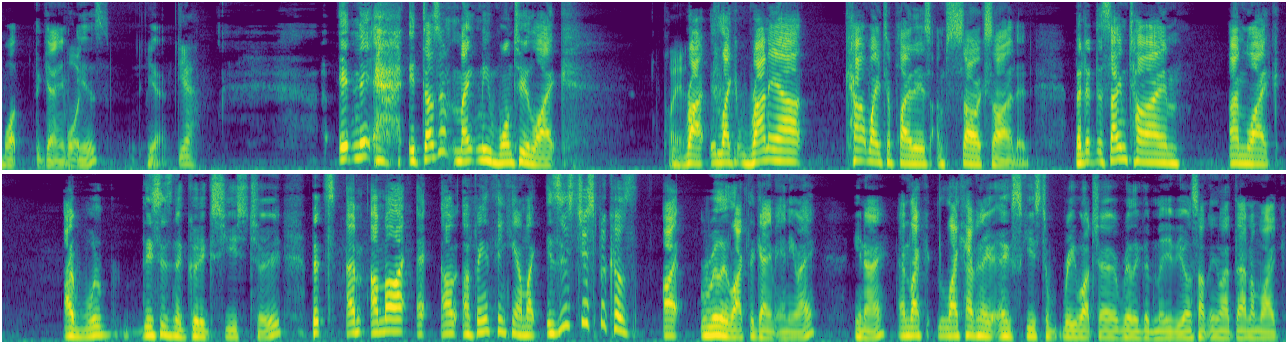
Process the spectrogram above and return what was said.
what the game What- is. Yeah, Yeah. it ne- it doesn't make me want to like Play it. like run out can't wait to play this. I'm so excited. But at the same time, I'm like, I would. This isn't a good excuse to. But I'm, I- I've been thinking. I'm like, is this just because I really like the game anyway? You know, and like like having an excuse to rewatch a really good movie or something like that. I'm like,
